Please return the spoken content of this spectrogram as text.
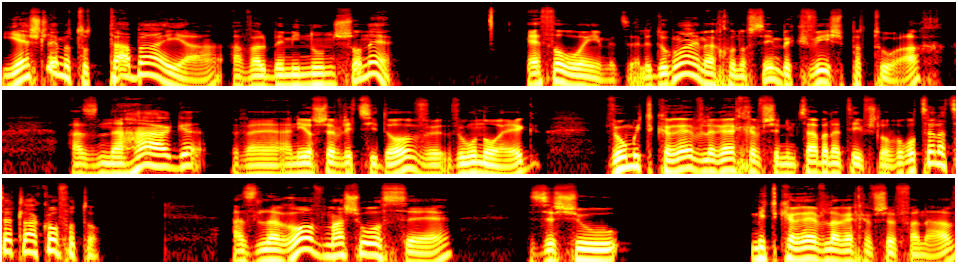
יש להם את אותה בעיה, אבל במינון שונה. איפה רואים את זה? לדוגמה, אם אנחנו נוסעים בכביש פתוח, אז נהג, ואני יושב לצידו, והוא נוהג, והוא מתקרב לרכב שנמצא בנתיב שלו ורוצה לצאת לעקוף אותו. אז לרוב מה שהוא עושה, זה שהוא מתקרב לרכב שלפניו,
